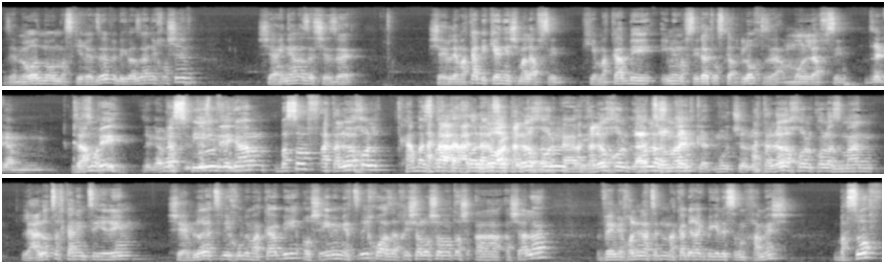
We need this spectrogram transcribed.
זה מאוד מאוד מזכיר את זה, ובגלל זה אני חושב שהעניין הזה שזה, שלמכבי כן יש מה להפסיד. כי מכבי, אם היא מפסידה את אוסקר גלוך, זה המון להפסיד. זה גם זה. כספי. זה גם כספי, וגם בסוף אתה לא יכול... כמה זמן אתה אתה יכול לא, להחזיק אתה לא אותו במכבי? אתה לא יכול כל לעצור את הזמן... ההתקדמות שלו. אתה לא יכול כל הזמן להעלות שחקנים צעירים שהם לא יצליחו במכבי, או שאם הם יצליחו אז אחרי שלוש שנות הש- השאלה, והם יכולים לצאת ממכבי רק בגיל 25. בסוף,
